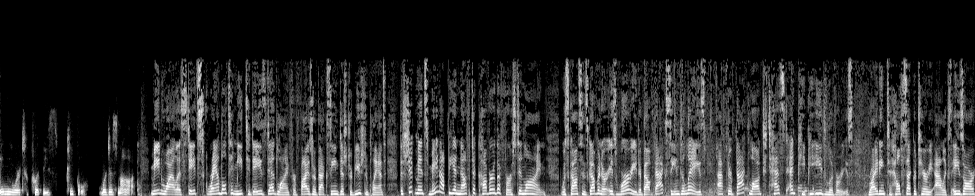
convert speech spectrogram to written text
anywhere to put these people. We're just not. Meanwhile, as states scramble to meet today's deadline for Pfizer vaccine distribution plans, the shipments may not be enough to cover the first in line. Wisconsin's governor is worried about vaccine delays after backlogged test and PPE deliveries. Writing to Health Secretary Alex Azar,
